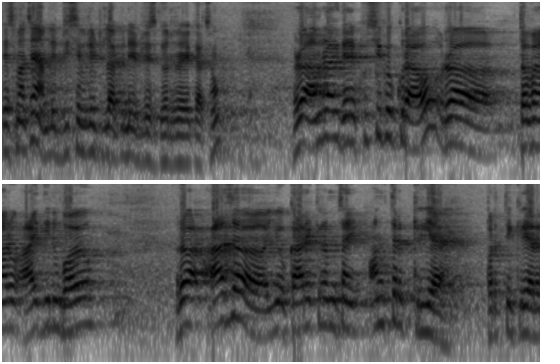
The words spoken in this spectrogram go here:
त्यसमा चाहिँ हामीले डिसेबिलिटीलाई पनि एड्रेस गरिरहेका छौँ। र हाम्रो लागि धेरै खुसीको कुरा हो र तपाईँहरू आइदिनु भयो र आज यो कार्यक्रम चाहिँ अन्तर्क्रिया प्रतिक्रिया र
